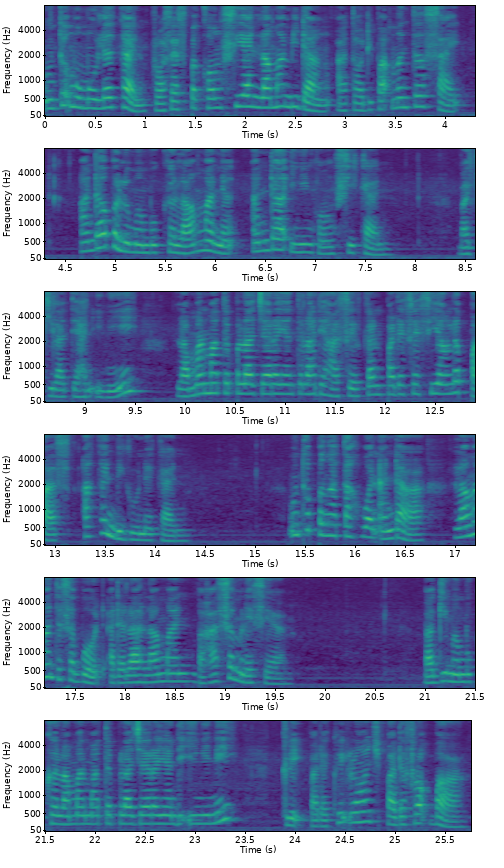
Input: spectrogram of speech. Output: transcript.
Untuk memulakan proses perkongsian laman bidang atau departmental site, anda perlu membuka laman yang anda ingin kongsikan. Bagi latihan ini, laman mata pelajaran yang telah dihasilkan pada sesi yang lepas akan digunakan. Untuk pengetahuan anda, laman tersebut adalah laman Bahasa Malaysia. Bagi membuka laman mata pelajaran yang diingini, klik pada Quick Launch pada frog bar.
